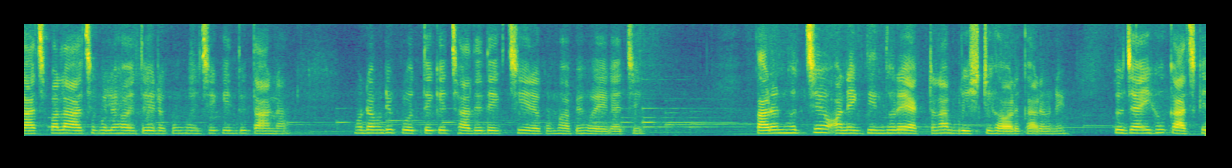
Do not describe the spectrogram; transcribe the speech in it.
গাছপালা আছে বলে হয়তো এরকম হয়েছে, কিন্তু তা না। মোটামুটি প্রত্যেকের ছাদে দেখছি এরকমভাবে হয়ে গেছে। কারণ হচ্ছে অনেক দিন ধরে একটানা বৃষ্টি হওয়ার কারণে। তো যাই হোক, আজকে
